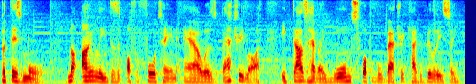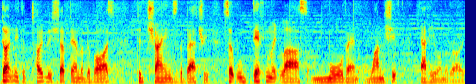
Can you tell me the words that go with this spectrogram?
But there's more. Not only does it offer 14 hours battery life, it does have a warm swappable battery capability, so you don't need to totally shut down the device to change the battery. So it will definitely last more than one shift out here on the road.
